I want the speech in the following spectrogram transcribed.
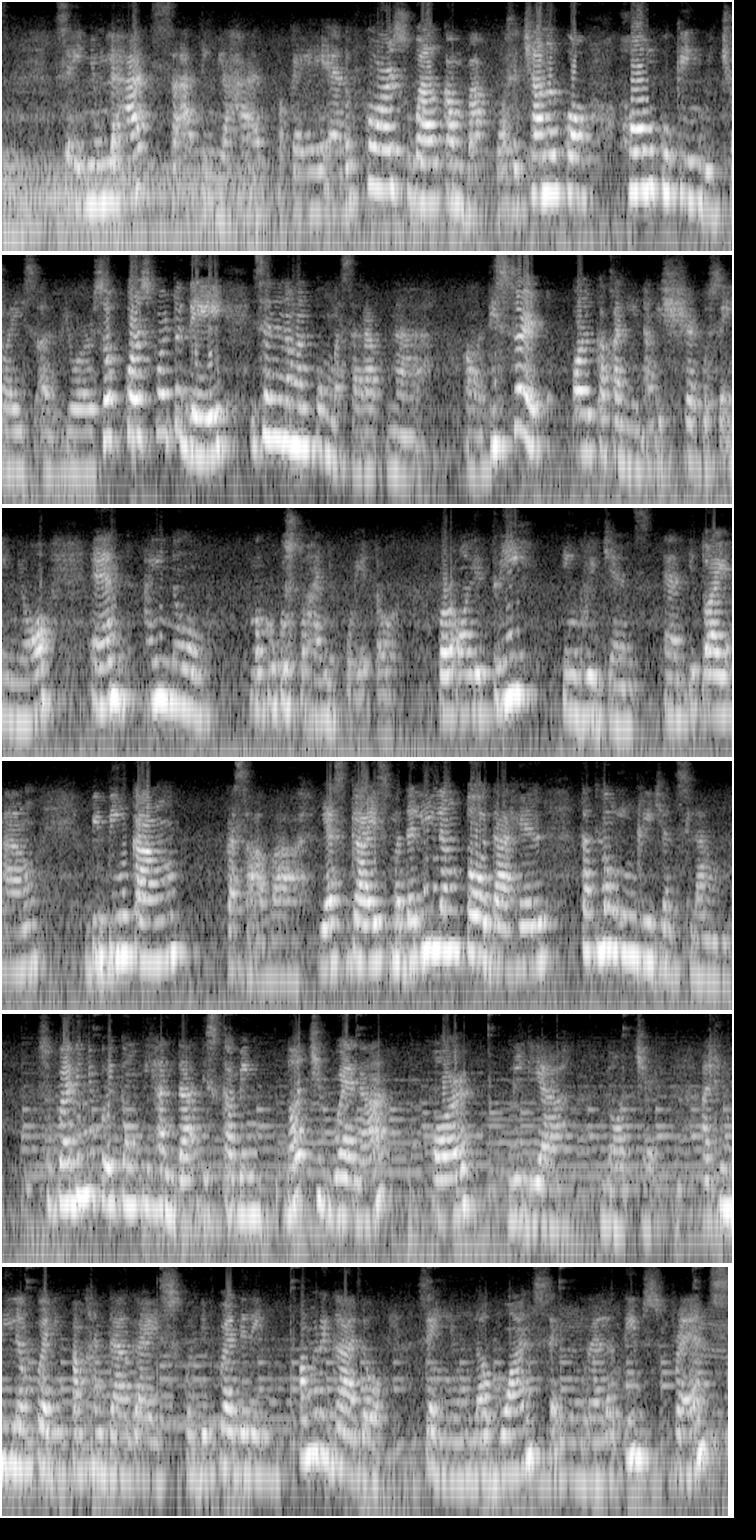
sa inyong lahat, sa ating lahat. Okay? And of course, welcome back po sa channel ko, Home Cooking with Choice of Yours. So of course, for today, isa na naman pong masarap na uh, dessert or kakanin ang i-share ko sa inyo. And I know, magugustuhan niyo po ito. For only 3 ingredients. And ito ay ang bibingkang kasaba. Yes guys, madali lang to dahil tatlong ingredients lang. So pwede niyo po itong ihanda this coming Noche Buena or Media Noche. At hindi lang pwedeng panghanda guys, kundi pwede rin pangregalo sa inyong loved ones, sa inyong relatives, friends,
